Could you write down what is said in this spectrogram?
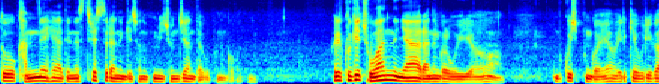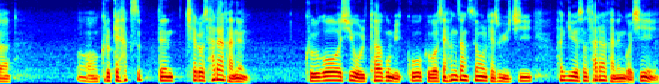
또 감내해야 되는 스트레스라는 게 저는 분명히 존재한다고 보는 거거든요. 그래서 그게 좋았느냐라는 걸 오히려 묻고 싶은 거예요. 이렇게 우리가 어, 그렇게 학습된 채로 살아가는 그것이 옳다고 믿고 그것의 항상성을 계속 유지하기 위해서 살아가는 것이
